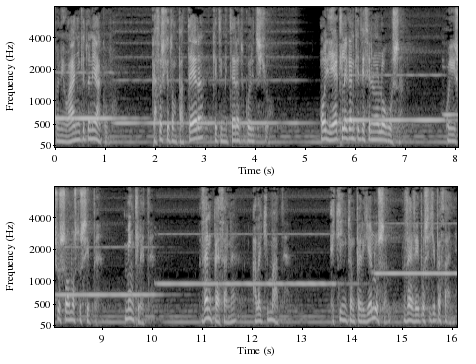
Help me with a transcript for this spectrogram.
τον Ιωάννη και τον Ιάκωβο, καθώς και τον πατέρα και τη μητέρα του κοριτσιού. Όλοι έκλεγαν και τη θρηνολογούσαν. Ο Ιησούς όμως τους είπε «Μην κλαίτε. Δεν πέθανε, αλλά κοιμάται». Εκείνοι τον περιγελούσαν, βέβαια πως είχε πεθάνει.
